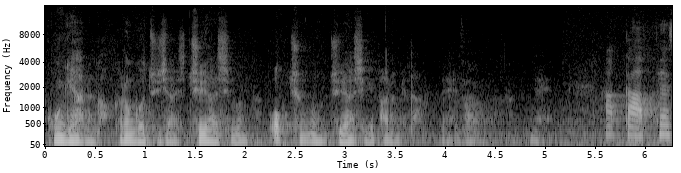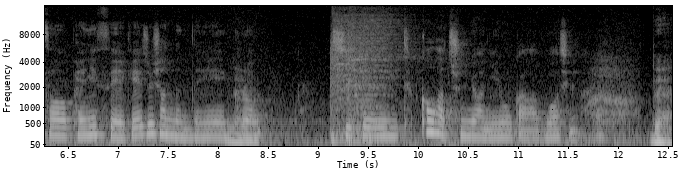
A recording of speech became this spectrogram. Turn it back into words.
공개하는 거 그런 거 주의하, 주의하시면 꼭 주, 주의하시기 바랍니다. 네. 아까 앞에서 베니스 얘기해 주셨는데 네. 그럼 지금 특허가 중요한 이유가 무엇인가요? 네,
